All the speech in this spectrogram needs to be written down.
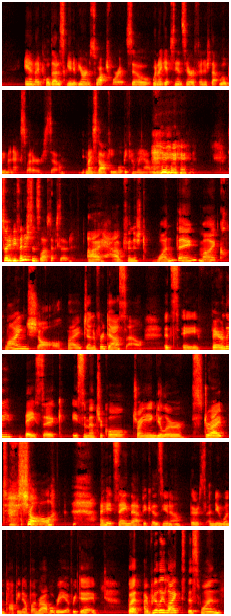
and I pulled out a skein of yarn to swatch for it. So when I get Sans Serif finished, that will be my next sweater. So my stalking will become reality. so what have you finished since the last episode? I have finished one thing my Klein shawl by Jennifer Dassow. It's a fairly basic, asymmetrical, triangular, striped shawl. I hate saying that because, you know, there's a new one popping up on Ravelry every day. But I really liked this one.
